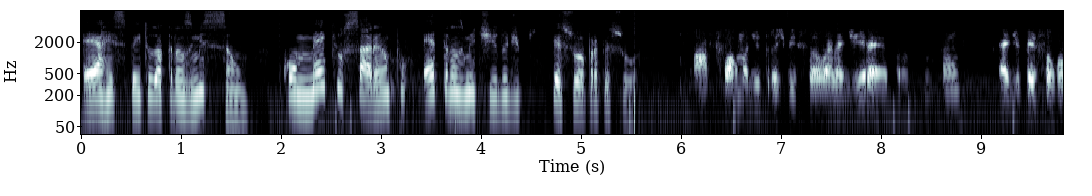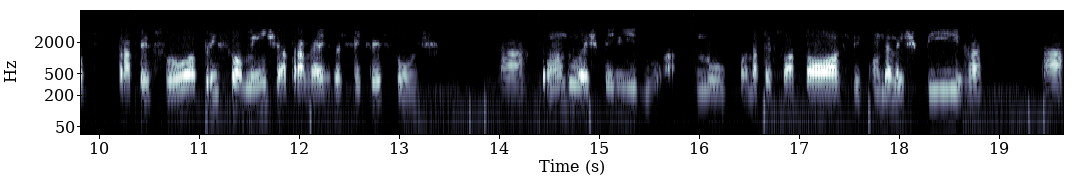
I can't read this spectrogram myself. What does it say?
é a respeito da transmissão. Como é que o sarampo é transmitido de pessoa para pessoa? A forma de transmissão ela é direta, então é de pessoa para pessoa, principalmente através das secreções. Tá? Quando é expelido, no, quando a pessoa tosse, quando ela espirra, tá?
